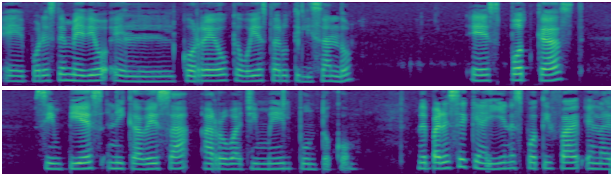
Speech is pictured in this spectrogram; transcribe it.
eh, por este medio el correo que voy a estar utilizando. Es podcast sin pies ni cabeza arroba gmail.com. Me parece que ahí en Spotify, en la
